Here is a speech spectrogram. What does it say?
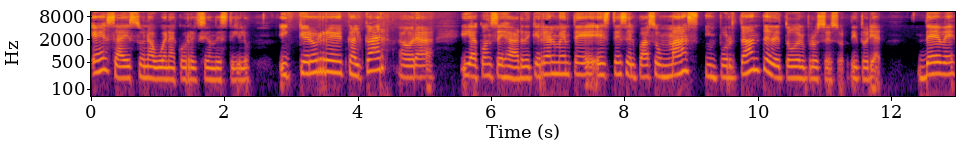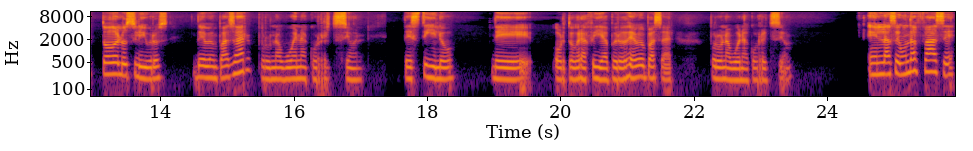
Esa es una buena corrección de estilo. Y quiero recalcar ahora y aconsejar de que realmente este es el paso más importante de todo el proceso editorial. Debe, todos los libros deben pasar por una buena corrección de estilo, de ortografía, pero debe pasar por una buena corrección. En la segunda fase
